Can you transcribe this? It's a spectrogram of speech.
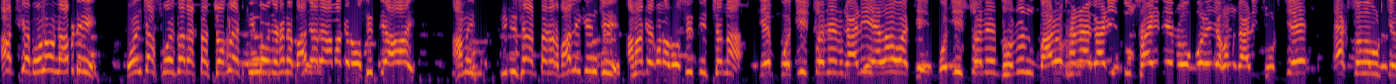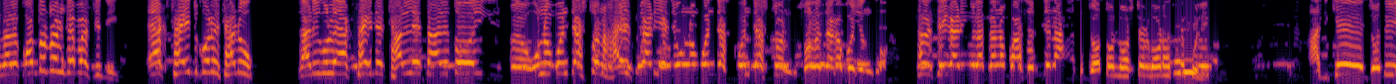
আজকে বলুন আপনি, পঞ্চাশ পয়সার একটা চকলেট কিনলেও যেখানে বাজারে আমাকে রসিদ দেওয়া হয়। আমি তিরিশ হাজার টাকার বালি কিনছি, আমাকে কোনো রসিদ দিচ্ছে না। যে পঁচিশ টনের গাড়ি এলাও আছে, পঁচিশ টনের ধরুন বারোখানা গাড়ি দু সাইডে রো করে যখন গাড়ি ছুটছে, একসঙ্গে উঠছে, তাহলে কত টন ক্যাপাসিটি এক সাইড করে ছাড়ুক। গাড়িগুলো এক সাইডে ছাড়লে তাহলে তো ওই উনপঞ্চাশ টন হাইস্ট গাড়ি আছে উনপঞ্চাশ পঞ্চাশ টন ষোলো জায়গা পর্যন্ত। তাহলে সেই গাড়িগুলো কেন পাস হচ্ছে না? যত নষ্টের গড় হচ্ছে পুলিশ আজকে যদি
